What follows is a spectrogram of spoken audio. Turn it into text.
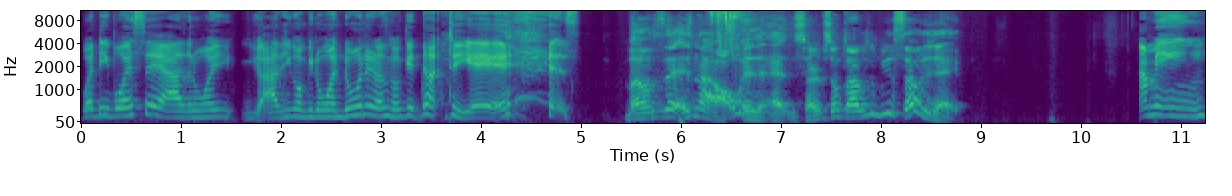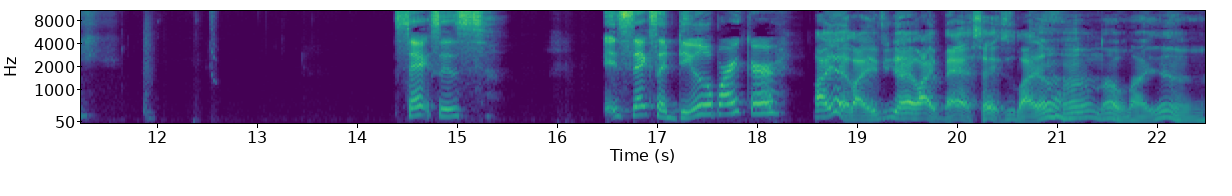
what D boy said, either the one you, you either you gonna be the one doing it or it's gonna get done to you. Yes. But I'm saying it's not always an act of service. Sometimes it could be a selfish act. I mean, sex is is sex a deal breaker? Like yeah, like if you have like bad sex, it's like uh huh no, like yeah.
